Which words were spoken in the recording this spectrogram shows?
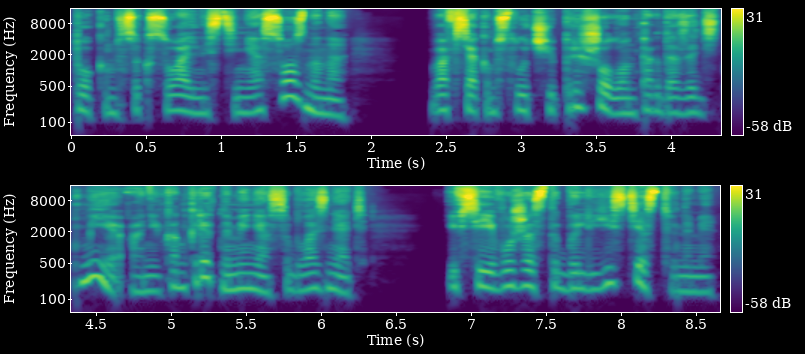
током сексуальности неосознанно, во всяком случае пришел он тогда за детьми, а не конкретно меня соблазнять, и все его жесты были естественными,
